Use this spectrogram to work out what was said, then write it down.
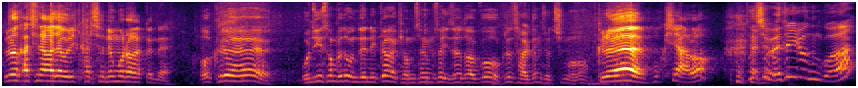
누나 같이 나가자. 우리 같이 저녁 먹으러 갈 건데. 어 그래. 오진이 선배도 온다니까 겸사겸사 인사도 하고 그래서 잘 되면 좋지 뭐. 그래, 혹시 알아? 도대체 왜들 이러는 거야?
